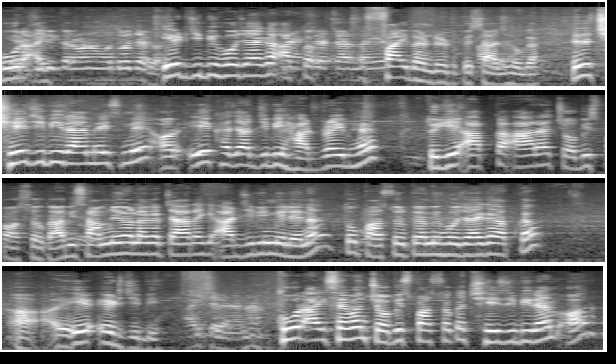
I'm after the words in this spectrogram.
कोर आई हो तो हो एट जी बी हो जाएगा आपका फाइव हंड्रेड रुपये चार्ज होगा। जैसे छः जी बी रैम है इसमें और एक हज़ार जी बी हार्ड ड्राइव है तो ये आपका आ रहा है चौबीस पाँच सौ का। अभी सामने वाला अगर चाह रहा है कि आठ जी बी में लेना तो पाँच सौ रुपये में हो जाएगा आपका एट जी बी है कोर आई सेवन चौबीस पाँच सौ का छः जी बी रैम और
